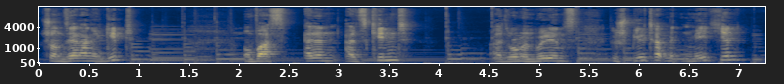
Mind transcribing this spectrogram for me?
schon sehr lange gibt. Und was Alan als Kind, also Robin Williams, gespielt hat mit einem Mädchen.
